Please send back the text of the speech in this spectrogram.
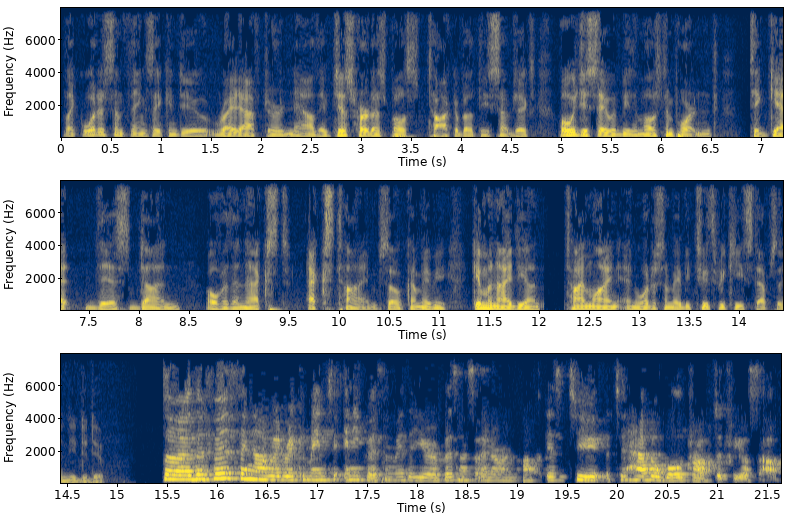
like what are some things they can do right after now? They've just heard us both talk about these subjects. What would you say would be the most important to get this done over the next x time? So can maybe give them an idea on timeline, and what are some maybe two, three key steps they need to do? So the first thing I would recommend to any person, whether you're a business owner or not, is to to have a will drafted for yourself.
